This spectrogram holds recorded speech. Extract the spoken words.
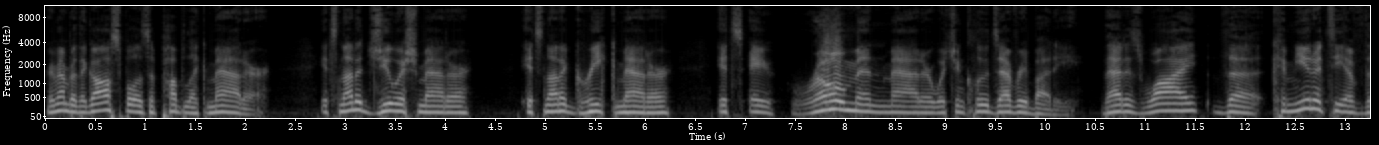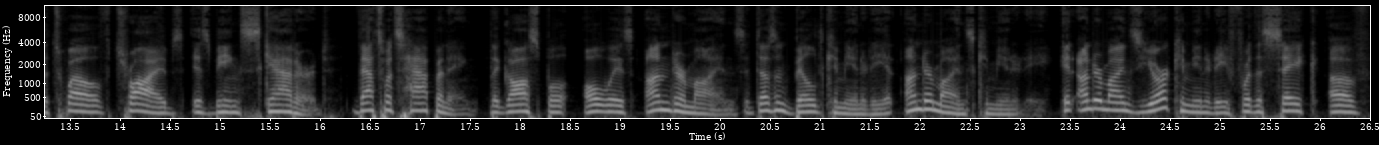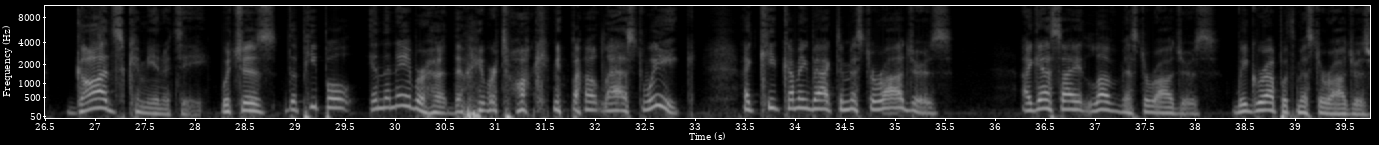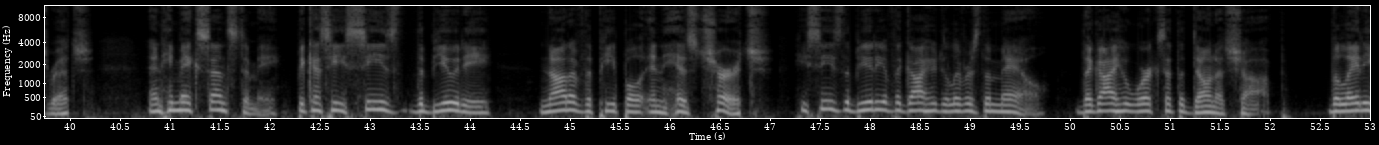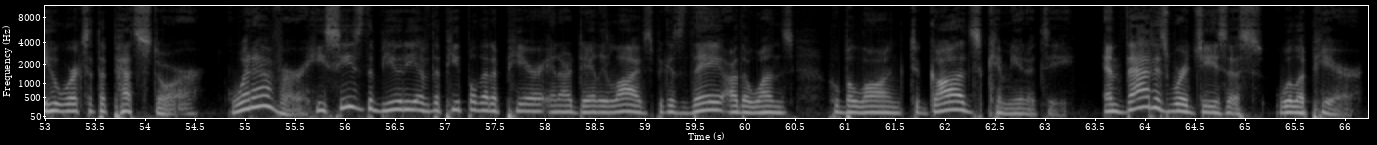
remember, the gospel is a public matter. It's not a Jewish matter. It's not a Greek matter. It's a Roman matter, which includes everybody. That is why the community of the 12 tribes is being scattered. That's what's happening the gospel always undermines. It doesn't build community, it undermines community. It undermines your community for the sake of God's community, which is the people in the neighborhood that we were talking about last week. I keep coming back to Mr. Rogers. I guess I love Mr. Rogers. We grew up with Mr. Rogers, Rich, and he makes sense to me because he sees the beauty not of the people in his church. He sees the beauty of the guy who delivers the mail, the guy who works at the donut shop, the lady who works at the pet store, whatever. He sees the beauty of the people that appear in our daily lives because they are the ones who belong to God's community. And that is where Jesus will appear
